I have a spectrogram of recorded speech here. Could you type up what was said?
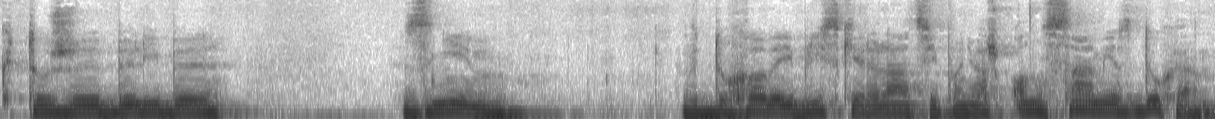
którzy byliby z Nim w duchowej, bliskiej relacji, ponieważ On sam jest duchem.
